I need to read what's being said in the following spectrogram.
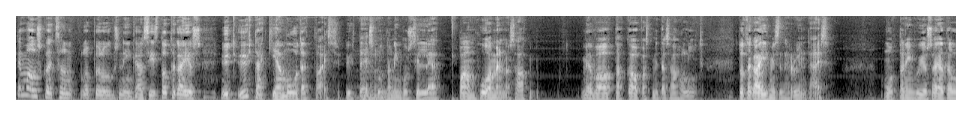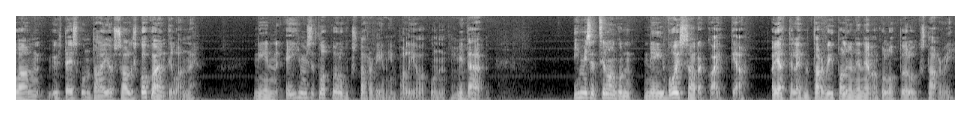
Mutta en mä usko, että se on loppujen lopuksi niinkään. Siis totta kai jos nyt yhtäkkiä muutettaisiin yhteiskunta mm. niin kuin silleen, että pam, huomenna saat, me vaan ottaa kaupasta mitä sä haluat. Totta kai ihmiset ryntäisi. Mutta niin kuin jos ajatellaan yhteiskuntaa, jossa olisi koko ajan tilanne, niin ei ihmiset loppujen lopuksi tarvii niin paljon kuin mm. mitä... Ihmiset silloin, kun ne ei voi saada kaikkea, ajattelee, että ne tarvii paljon enemmän kuin loppujen lopuksi tarvii.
